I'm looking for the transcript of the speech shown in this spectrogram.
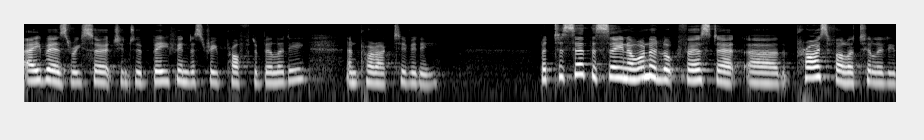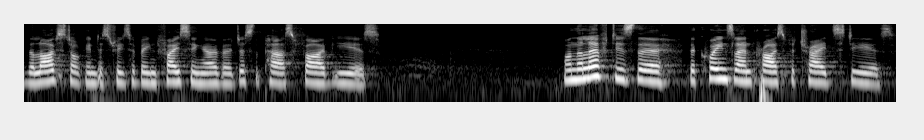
ABARES research into beef industry profitability and productivity. But to set the scene, I want to look first at uh, the price volatility the livestock industries have been facing over just the past five years. On the left is the, the Queensland price for trade steers.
